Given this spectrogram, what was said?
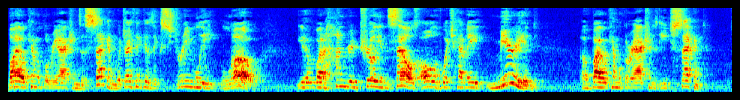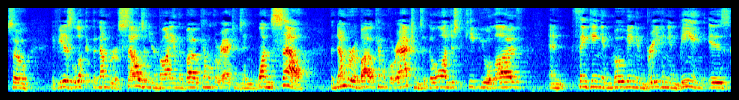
biochemical reactions a second, which I think is extremely low. You have about 100 trillion cells, all of which have a myriad of biochemical reactions each second. So if you just look at the number of cells in your body and the biochemical reactions in one cell, the number of biochemical reactions that go on just to keep you alive and thinking and moving and breathing and being is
